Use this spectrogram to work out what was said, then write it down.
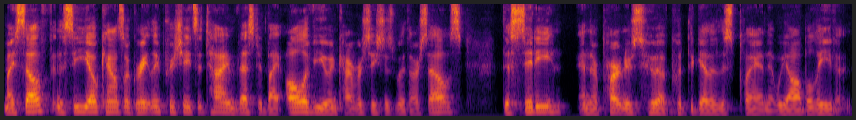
Myself and the CEO Council greatly appreciates the time invested by all of you in conversations with ourselves, the city and their partners who have put together this plan that we all believe in.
